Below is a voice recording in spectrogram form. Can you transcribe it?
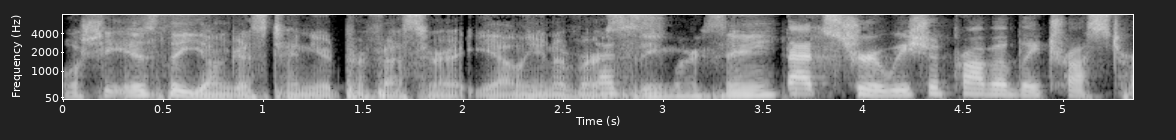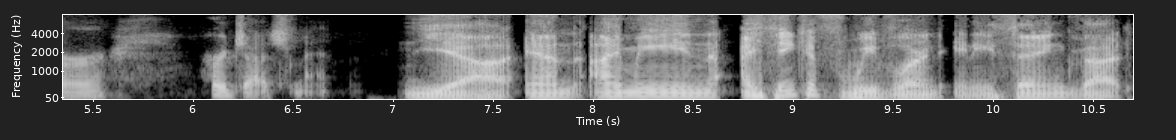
Well, she is the youngest tenured professor at Yale University, Marcy. That's true. We should probably trust her her judgment. Yeah, and I mean, I think if we've learned anything, that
